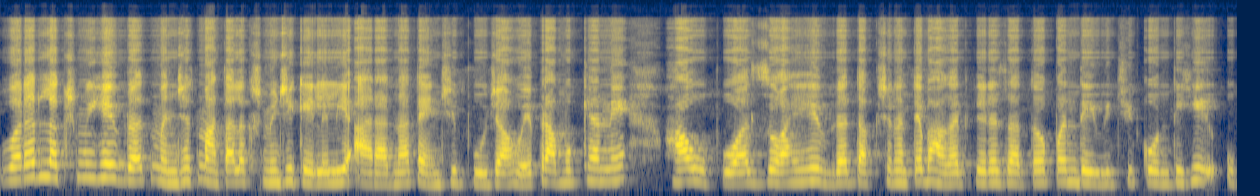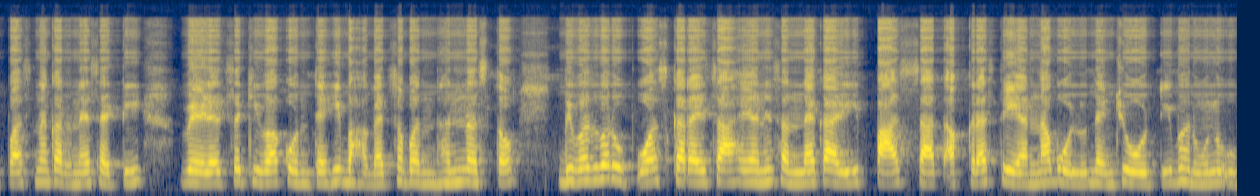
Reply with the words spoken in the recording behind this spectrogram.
वरदलक्ष्मी हे व्रत म्हणजेच माता लक्ष्मीची केलेली आराधना त्यांची पूजा होय. प्रामुख्याने हा उपवास जो आहे हे व्रत दाक्षिणात्य भागात केलं जातं पण देवीची कोणतीही उपासना करण्यासाठी वेळेचं किंवा कोणत्याही भागाचं बंधन नसतं. दिवसभर उपवास करायचा आहे आणि संध्याकाळी पाच सात अकरा स्त्रियांना बोलून त्यांची ओटी भरवून उ-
